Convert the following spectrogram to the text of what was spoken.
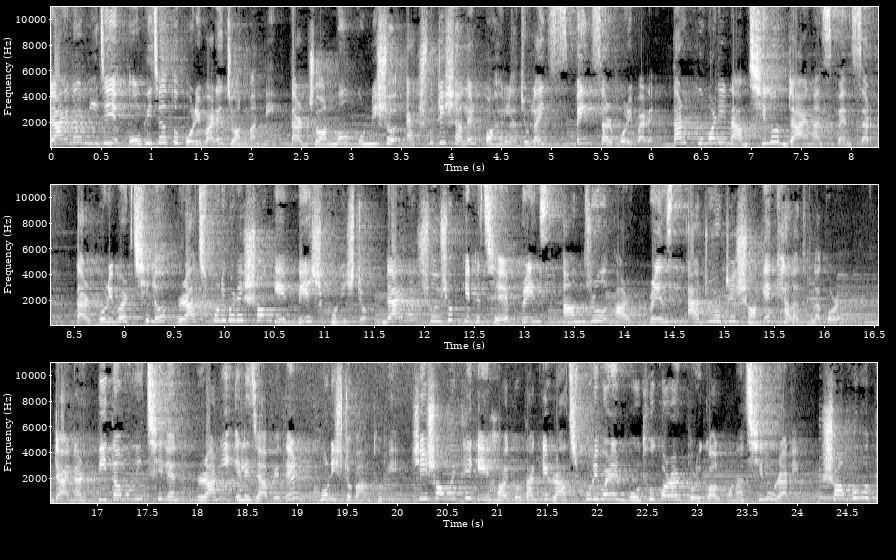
ডায়না নিজে অভিজাত পরিবারে জন্মাননি। তার জন্ম উনিশশো একষট্টি সালের পহেলা জুলাই স্পেন্সার পরিবারে। তার কুমারী নাম ছিল ডায়না স্পেন্সার। তার পরিবার ছিল রাজ পরিবারের সঙ্গে বেশ ঘনিষ্ঠ। ডায়নার শৈশব কেটেছে প্রিন্স আন্দ্রু আর প্রিন্স অ্যাডওয়ার্ডের সঙ্গে খেলাধুলা করে। ডায়নার পিতামহী ছিলেন রানী এলিজাবেথের ঘনিষ্ঠ বান্ধবী। সেই সময় থেকেই হয়তো তাকে রাজপরিবারের বধূ করার পরিকল্পনা ছিল রানী সম্ভবত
